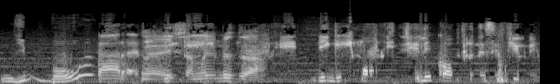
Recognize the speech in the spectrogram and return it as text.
de boa. Cara, É, isso é muito bizarro. ninguém morre de helicóptero nesse filme.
